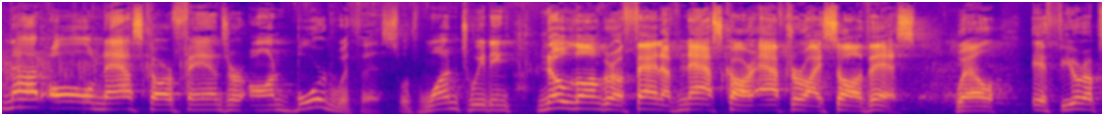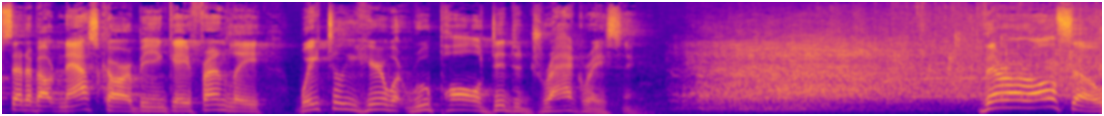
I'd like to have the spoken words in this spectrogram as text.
not all NASCAR fans are on board with this, with one tweeting, no longer a fan of NASCAR after I saw this. Well, if you're upset about NASCAR being gay friendly, wait till you hear what RuPaul did to drag racing. there are also.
